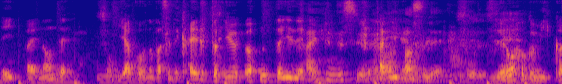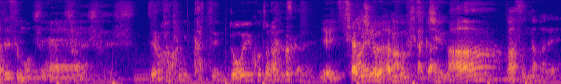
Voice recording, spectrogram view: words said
で、一杯飲んで、そう。夜行のバスで帰るという、本当にね、大変ですよね大変、バスで。そうです、ゼロ泊3日ですもんね。そうです、そうです、そうです。ゼロ泊3日ってどういうことなんですかね。いや、車中泊2車中日。あバスの中で、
